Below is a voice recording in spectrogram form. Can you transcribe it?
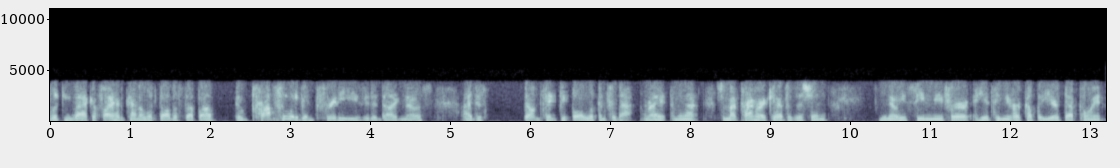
looking back, if I had kind of looked all the stuff up, it probably would have been pretty easy to diagnose. I just don't think people are looking for that, right? I mean, that. So my primary care physician, you know, he's seen me for he had seen me for a couple of years at that point,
